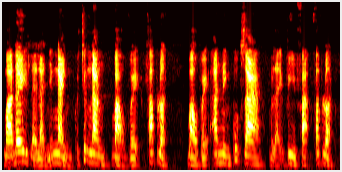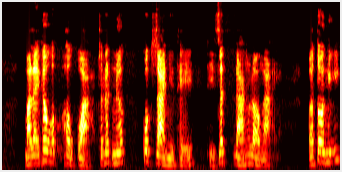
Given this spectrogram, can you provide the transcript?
Mà đây lại là những ngành có chức năng bảo vệ pháp luật, bảo vệ an ninh quốc gia mà lại vi phạm pháp luật, mà lại gây hậu quả cho đất nước, quốc gia như thế thì rất đáng lo ngại. Và tôi nghĩ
